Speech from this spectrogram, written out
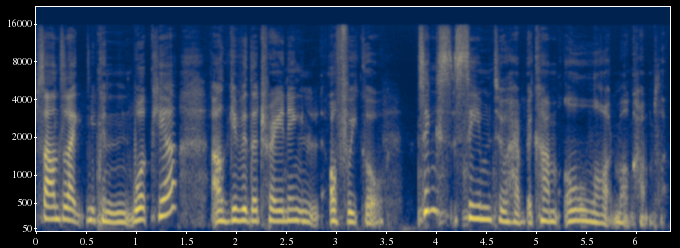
sounds like you can work here. I'll give you the training. Off we go. Things seem to have become a lot more complex.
